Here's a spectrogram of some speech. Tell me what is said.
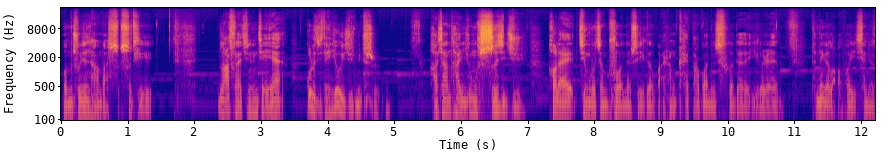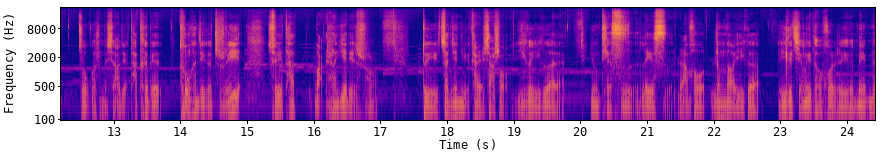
我们出现场把尸尸体拉出来进行检验。过了几天，又一具女尸，好像他一共十几具。后来经过侦破，那是一个晚上开大罐子车的一个人，他那个老婆以前就做过什么小姐，他特别。痛恨这个职业，所以他晚上夜里的时候，对站街女开始下手，一个一个的用铁丝勒死，然后扔到一个一个井里头或者一个没没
